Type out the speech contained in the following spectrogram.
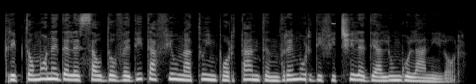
Criptomonedele s-au dovedit a fi un atu important în vremuri dificile de-a lungul anilor,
